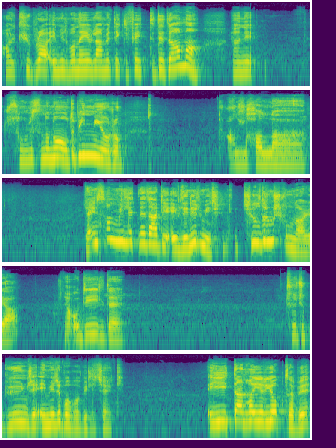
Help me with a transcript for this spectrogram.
Ay Kübra Emir bana evlenme teklifi etti dedi ama... ...yani sonrasında ne oldu bilmiyorum. Allah Allah. Ya insan millet ne der diye evlenir mi hiç? Çıldırmış bunlar ya. Ya o değil de... Çocuk büyüyünce Emir'i baba bilecek. E, Yiğit'ten hayır yok tabii.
